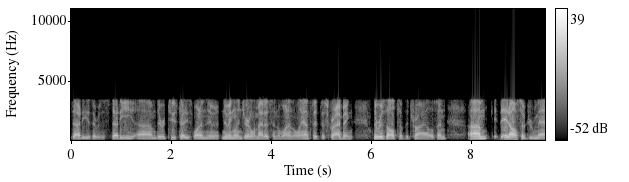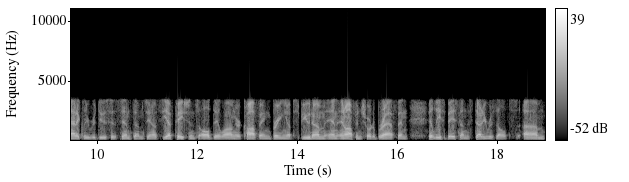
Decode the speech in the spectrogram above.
studies, there was a study, um, there were two studies, one in the New England Journal of Medicine and one in the Lancet, describing the results of the trials. And um, it also dramatically reduces symptoms. You know, CF patients all day long are coughing, bringing up sputum, and, and often short of breath. And at least based on the study results, um,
